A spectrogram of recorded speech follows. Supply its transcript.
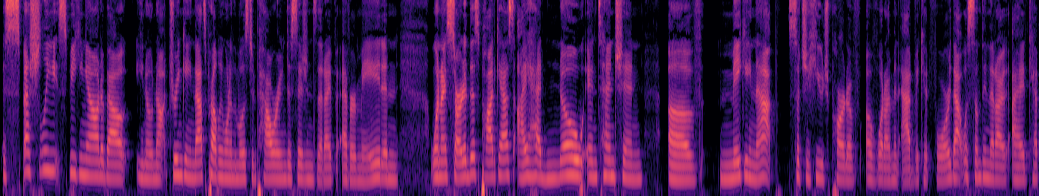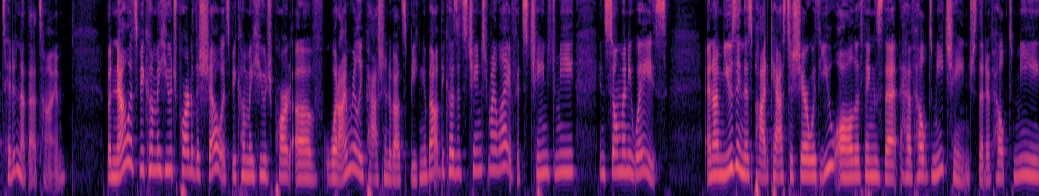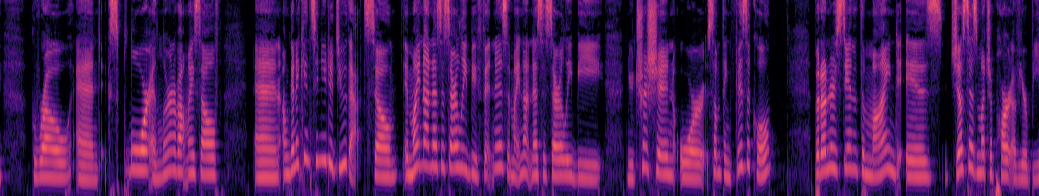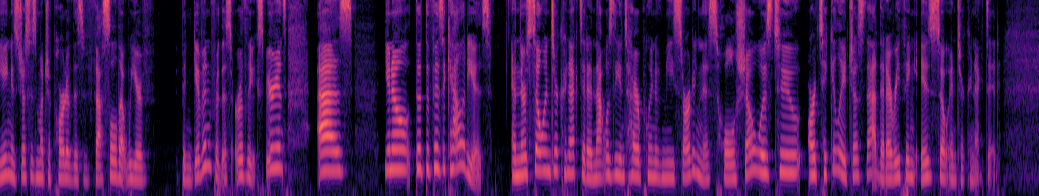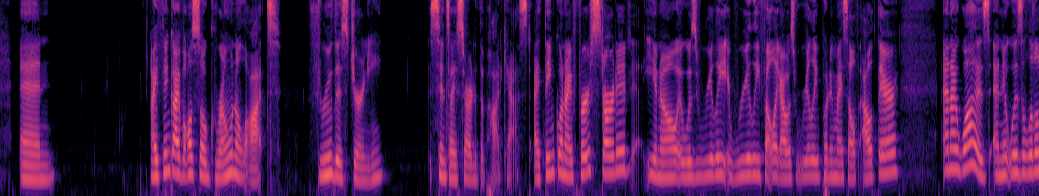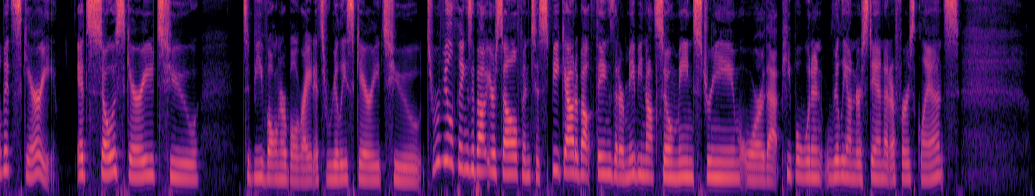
especially speaking out about, you know, not drinking. That's probably one of the most empowering decisions that I've ever made. And when I started this podcast, I had no intention of making that such a huge part of of what I'm an advocate for. That was something that I, I had kept hidden at that time. But now it's become a huge part of the show. It's become a huge part of what I'm really passionate about speaking about because it's changed my life. It's changed me in so many ways. And I'm using this podcast to share with you all the things that have helped me change, that have helped me grow and explore and learn about myself and I'm going to continue to do that. So it might not necessarily be fitness, it might not necessarily be nutrition or something physical, but understand that the mind is just as much a part of your being, is just as much a part of this vessel that we have been given for this earthly experience as, you know, that the physicality is. And they're so interconnected. And that was the entire point of me starting this whole show was to articulate just that, that everything is so interconnected. And I think I've also grown a lot through this journey since I started the podcast. I think when I first started, you know, it was really, it really felt like I was really putting myself out there. And I was, and it was a little bit scary. It's so scary to to be vulnerable, right? It's really scary to to reveal things about yourself and to speak out about things that are maybe not so mainstream or that people wouldn't really understand at a first glance.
